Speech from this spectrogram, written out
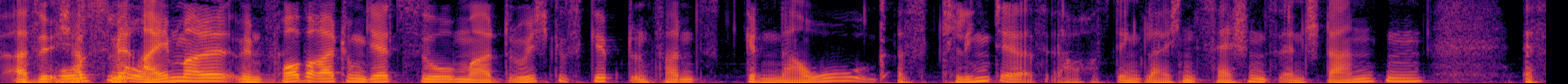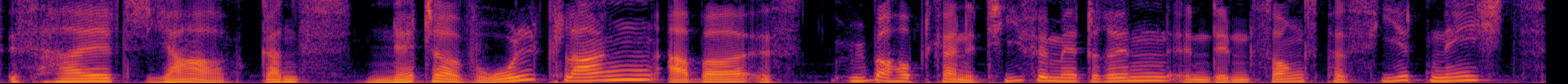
Also ich habe es mir Lob. einmal in Vorbereitung jetzt so mal durchgeskippt und fand es genau, es klingt ja auch aus den gleichen Sessions entstanden. Es ist halt, ja, ganz netter Wohlklang, aber es ist überhaupt keine Tiefe mehr drin. In den Songs passiert nichts.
